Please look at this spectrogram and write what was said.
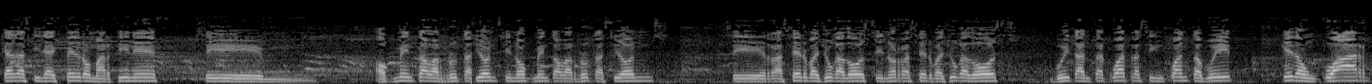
Què decideix Pedro Martínez? Si mm, augmenta les rotacions, si no augmenta les rotacions, si reserva jugadors, si no reserva jugadors. 84-58. Queda un quart.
